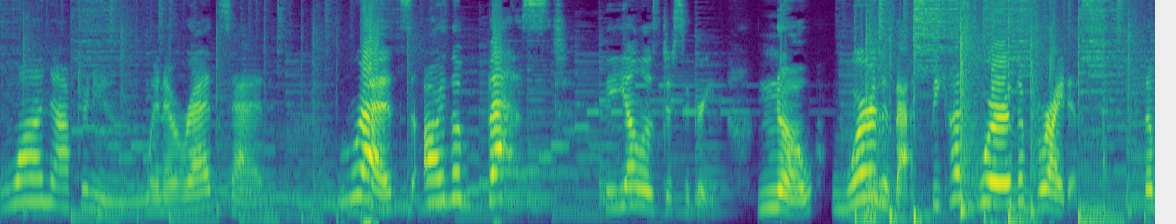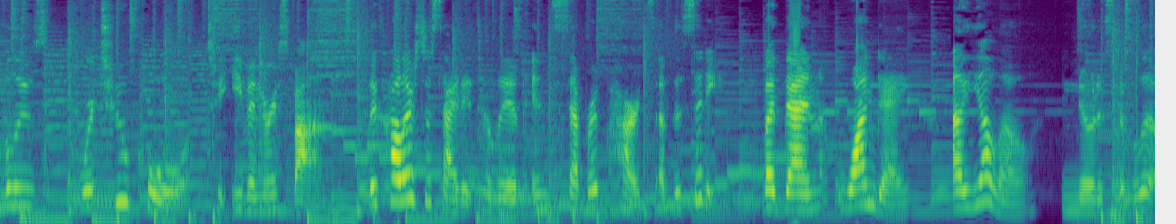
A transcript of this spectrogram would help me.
one afternoon when a red said, Reds are the best! The yellows disagreed. No, we're the best because we're the brightest. The blues were too cool to even respond. The colors decided to live in separate parts of the city. But then, one day, a yellow noticed a blue.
